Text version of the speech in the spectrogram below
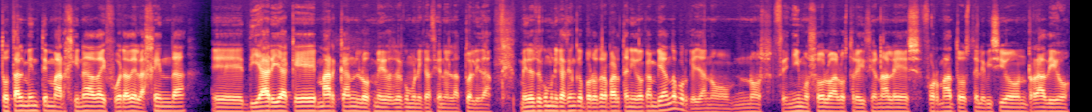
totalmente marginada y fuera de la agenda eh, diaria que marcan los medios de comunicación en la actualidad. Medios de comunicación que por otra parte han ido cambiando porque ya no nos ceñimos solo a los tradicionales formatos televisión, radio,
